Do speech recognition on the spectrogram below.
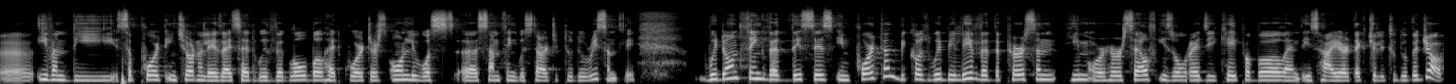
uh, even the support internally as i said with the global headquarters only was uh, something we started to do recently we don't think that this is important because we believe that the person him or herself is already capable and is hired actually to do the job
